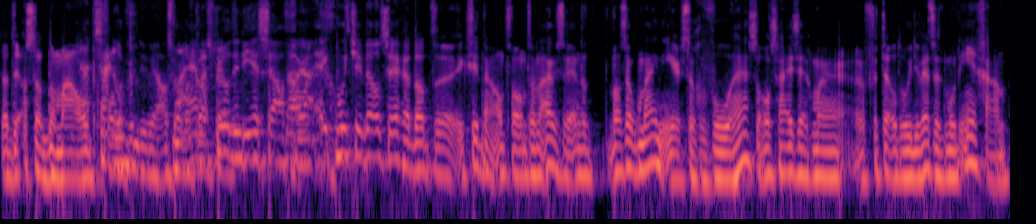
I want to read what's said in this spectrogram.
Dat, als dat normaal Het zijn opvalt. oefenduels. Maar Emma speelde in die eerste helft Nou ja, echt ik goed. moet je wel zeggen dat eh, ik zit naar Antoine te luisteren. En dat was ook mijn eerste gevoel. Hè? Zoals hij zeg maar eh, vertelt hoe je die wedstrijd moet ingaan.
